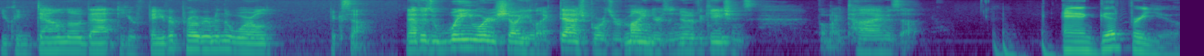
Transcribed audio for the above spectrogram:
you can download that to your favorite program in the world, Excel. Now there's way more to show you like dashboards, reminders, and notifications but my time is up. And good for you.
